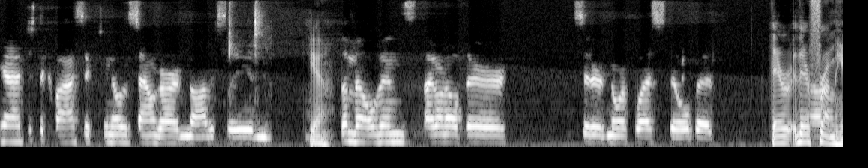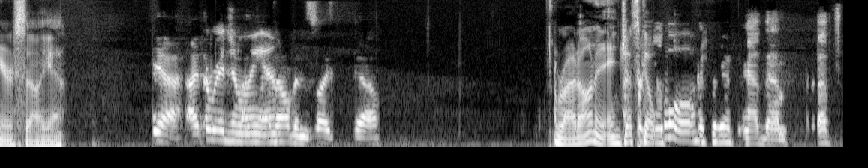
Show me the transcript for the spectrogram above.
yeah, just the classics. You know, the Soundgarden, obviously, and yeah. the Melvins. I don't know if they're considered Northwest still, but They're they're from here, so yeah. yeah, I, Originally, I, yeah. Melvins like yeah. Right on. And, and Jessica, Cool. I forgot to add them. That's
